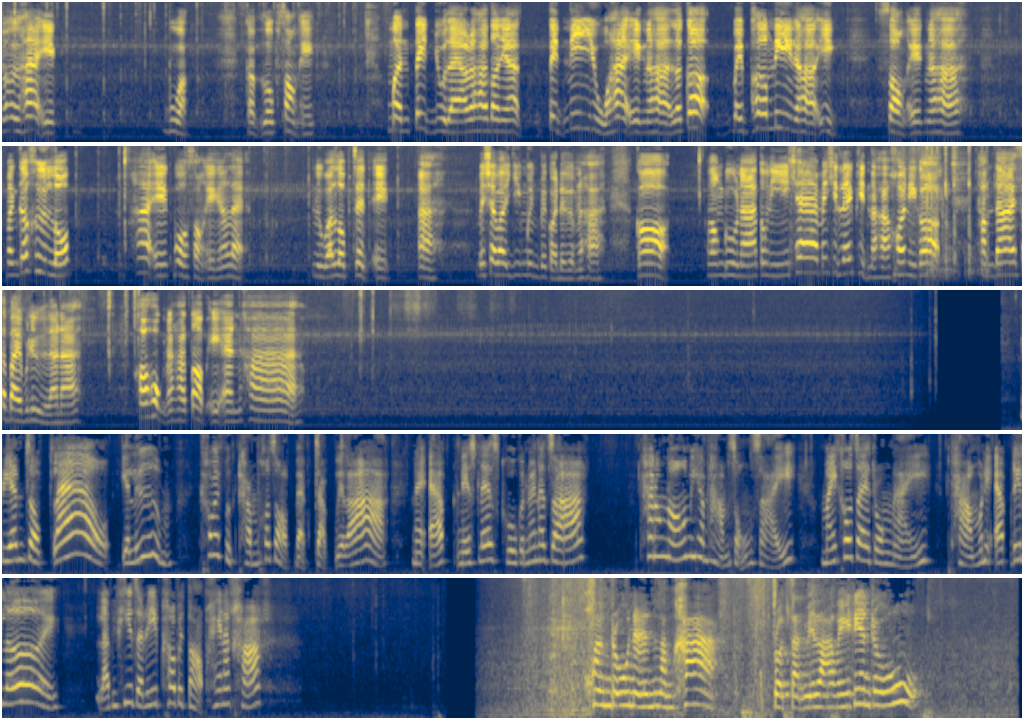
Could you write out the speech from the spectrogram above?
ก็คือ 5x บวกกับลบ 2x เหมือนติดอยู่แล้วนะคะ ตอนเนี้ย ติดหนี่อยู่ 5x นะคะ แล้วก็ไปเพิ่มหนี่นะคะอีก 2x นะคะ มันก็คือลบ 5x บวก 2x นั่นแหละ หรือว่าลบ 7x อะ ไม่ใช่ว่ายิ่งมึนไปกว่าเดิมนะคะ ก็ลองดูนะ ตรงนี้แค่ไม่คิดเลขผิดนะคะ ข้อนี้ก็ทำได้สบายบรือแล้วนะ ข้อ 6 นะคะ ตอบ AN ค่ะ เรียนจบแล้ว อย่าลืม เข้าไปฝึกทำข้อสอบแบบจับเวลา ในแอป Nestle School กันด้วยนะจ๊ะ ถ้าน้องๆมีคำถามสงสัย ไม่เข้าใจตรงไหน ถามว่าในแอปได้เลย แล้วพี่ๆจะรีบเข้าไปตอบให้นะคะ ความรู้นั้นล้ำค่า โปรดจัดเวลาไว้เรียนรู้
